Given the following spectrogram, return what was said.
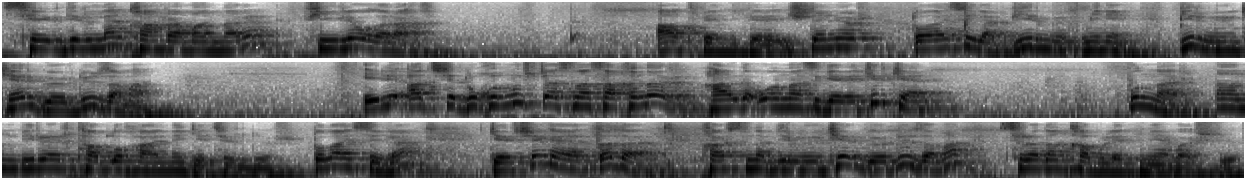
sevdirilen kahramanların fiili olarak alt benliklere işleniyor. Dolayısıyla bir müminin bir münker gördüğü zaman eli ateşe dokunmuşçasına sakınır halde olması gerekirken bunlar birer tablo haline getiriliyor. Dolayısıyla gerçek hayatta da karşısında bir münker gördüğü zaman sıradan kabul etmeye başlıyor.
